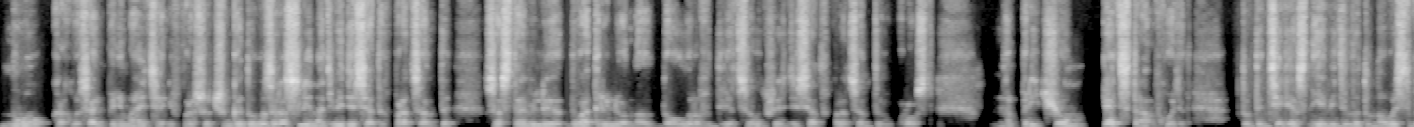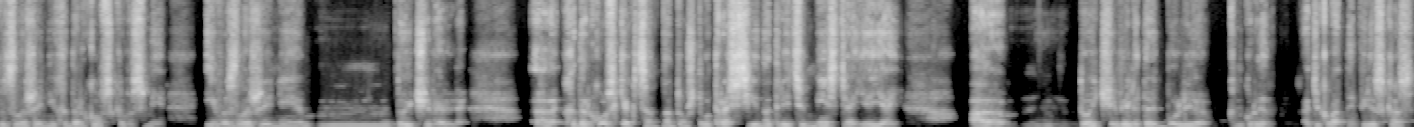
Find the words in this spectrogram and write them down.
Ну, как вы сами понимаете, они в прошедшем году возросли на 0,2%, составили 2 триллиона долларов, 2,6% рост. Причем пять стран входят. Тут интересно, я видел эту новость в изложении Ходорковского СМИ и в изложении Deutsche Welle. Э, Ходорковский акцент на том, что вот Россия на третьем месте, ай-яй-яй, а Deutsche Welle дает более конкурент, адекватный пересказ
